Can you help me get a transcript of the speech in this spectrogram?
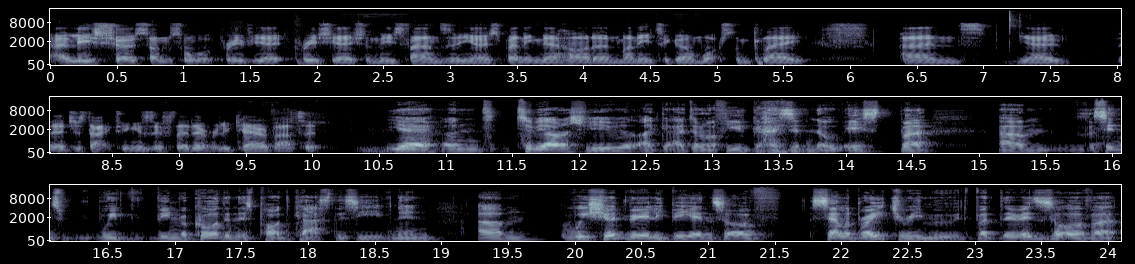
at least show some sort of appreciation. These fans are you know spending their hard-earned money to go and watch them play, and you know they're just acting as if they don't really care about it. Yeah, and to be honest with you, like I don't know if you guys have noticed, but um, since we've been recording this podcast this evening, um, we should really be in sort of celebratory mood, but there is sort of a,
